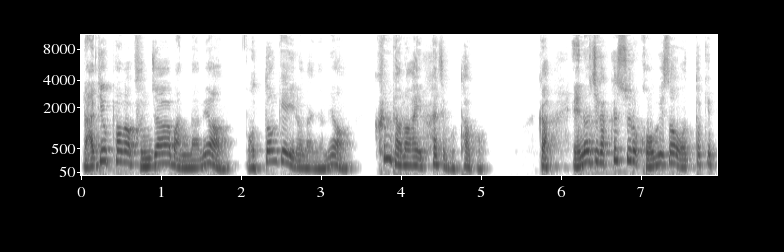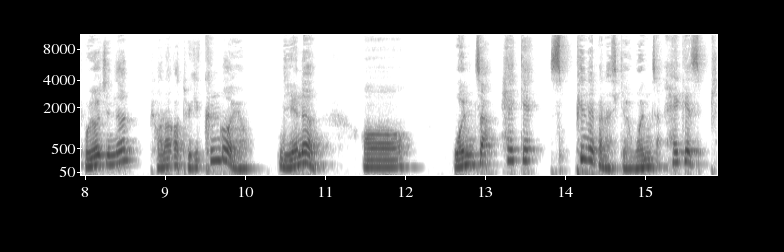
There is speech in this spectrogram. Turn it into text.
라디오파가 분자와 만나면 어떤 게 일어나냐면 큰 변화가 일어나지 못하고 그러니까 에너지가 클수록 거기서 어떻게 보여지는 변화가 되게 큰 거예요. 얘는 어, 원자 핵의 스핀을 변화시켜요. 원자 핵의 스핀.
